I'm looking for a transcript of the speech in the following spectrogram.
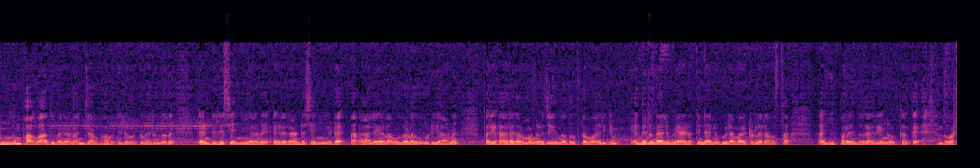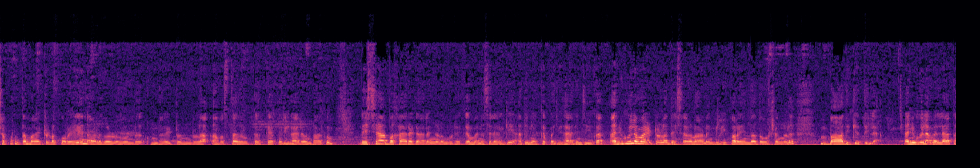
മൂന്നും ഭാവാധിപനാണ് അഞ്ചാം ഭാവത്തിലോട്ട് വരുന്നത്. രണ്ടിലെ ശനിയാണ്. ഏഴരാണ്ട് ശനിയുടെ കാലയളവുകൾ കൂടിയാണ്. പരിഹാര കർമ്മങ്ങൾ ചെയ്യുന്നത് ഉത്തമമായിരിക്കും. എന്നിരുന്നാലും വ്യാഴത്തിന്റെ അനുകൂലമായിട്ടുള്ള ഒരവസ്ഥ ഈ പറയുന്ന കാര്യങ്ങൾക്കൊക്കെ ദോഷപ്രദമായിട്ടുള്ള കുറേ നാളുകൾ കൊണ്ട് ഉണ്ടായിട്ടുള്ള അവസ്ഥകൾക്കൊക്കെ പരിഹാരം ഉണ്ടാക്കും. ദശാപഹാര കാലങ്ങളും കൂടെയൊക്കെ മനസ്സിലാക്കി അതിനൊക്കെ പരിഹാരം ചെയ്യുക. അനുകൂലമായിട്ടുള്ള ദശകളാണെങ്കിൽ ഈ പറയുന്ന ദോഷങ്ങൾ ബാധിക്കത്തില്ല. അനുകൂലമല്ലാത്ത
